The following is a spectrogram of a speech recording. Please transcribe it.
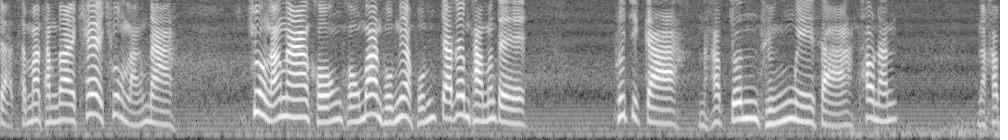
จะสามารถทำได้แค่ช่วงหลังนา ช่วงหลังนาของของบ้านผมเนี่ยผมจะเริ่มทำตั้งแต่พฤศจิกานะครับจนถึงเมษาเท่านั้นนะครับ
